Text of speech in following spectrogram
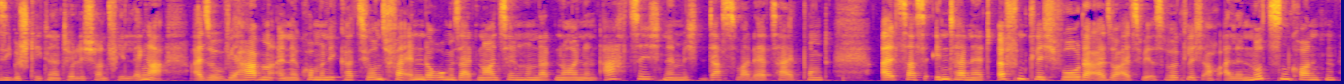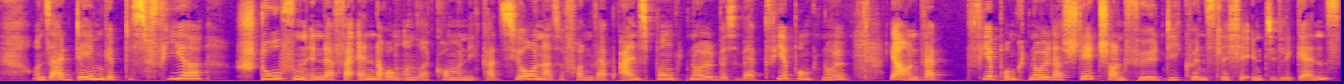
sie besteht natürlich schon viel länger. Also wir haben eine Kommunikationsveränderung seit 1989, nämlich das war der Zeitpunkt, als das Internet öffentlich wurde, also als wir es wirklich auch alle nutzen konnten. Und seitdem gibt es vier Stufen in der Veränderung unserer Kommunikation, also von Web 1.0 bis Web 4.0. Ja, und Web 4.0, das steht schon für die künstliche Intelligenz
